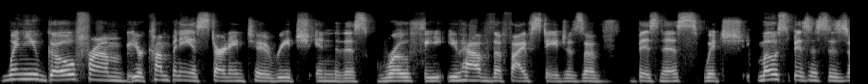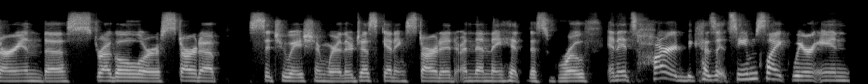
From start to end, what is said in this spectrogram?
when you go from your company is starting to reach into this growth, you have the five stages of business, which most businesses are in the struggle or startup situation where they're just getting started and then they hit this growth. And it's hard because it seems like we're in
